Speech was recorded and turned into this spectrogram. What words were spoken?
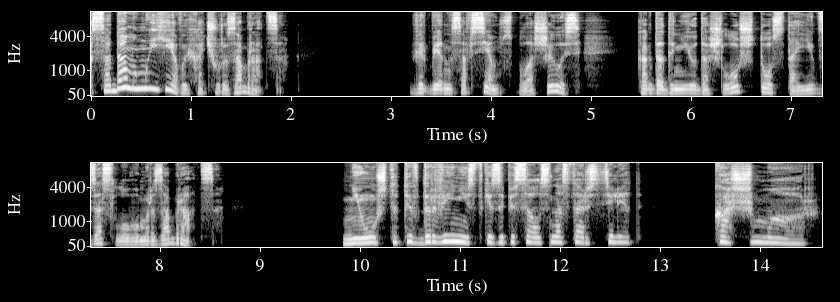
с Адамом и Евой хочу разобраться». Вербена совсем всполошилась, когда до нее дошло, что стоит за словом «разобраться». «Неужто ты в дарвинистке записалась на старости лет?» «Кошмар!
